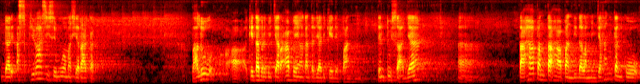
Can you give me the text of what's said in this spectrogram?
Dari aspirasi semua masyarakat. Lalu uh, kita berbicara apa yang akan terjadi ke depan. Tentu saja uh, tahapan-tahapan di dalam menjalankan ko,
